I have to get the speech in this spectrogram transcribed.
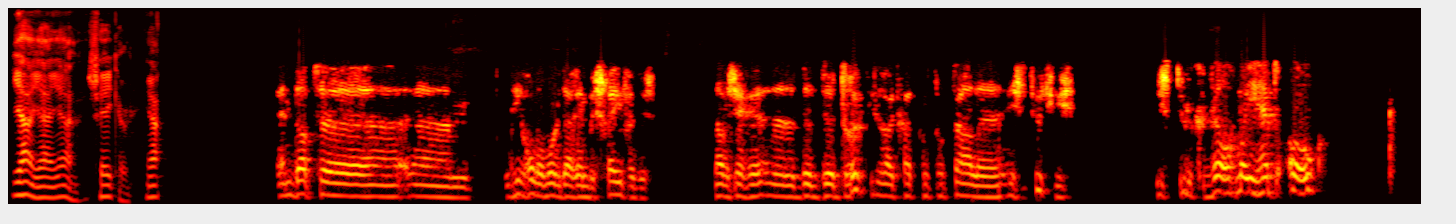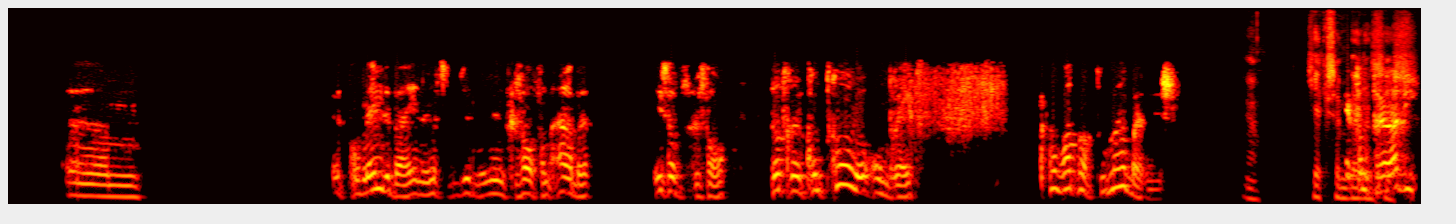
Ja, ja, ja, zeker. Ja. En dat, eh, ehm, Die rollen worden daarin beschreven. Dus laten we zeggen, eh, de, de druk die eruit gaat van totale instituties is natuurlijk geweldig. Maar je hebt ook ehm, het probleem erbij, in het, in het geval van Abe, is dat het geval dat er een controle ontbreekt van wat nog toelaatbaar is. Checks en balances.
